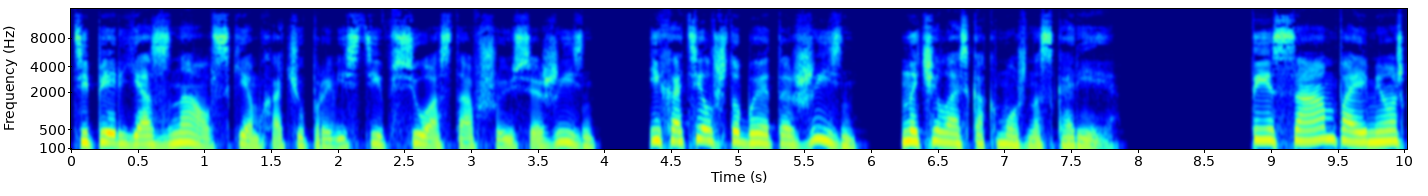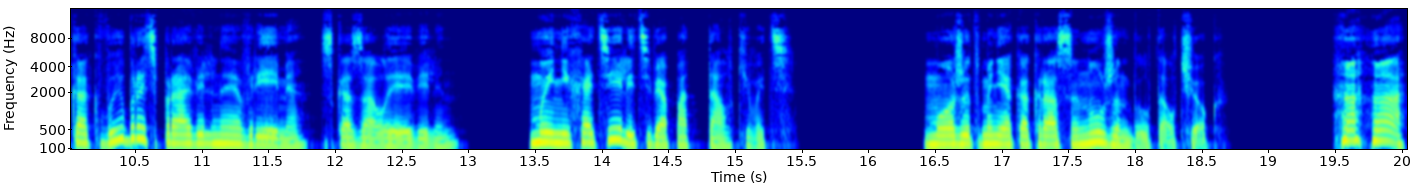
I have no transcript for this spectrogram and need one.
Теперь я знал, с кем хочу провести всю оставшуюся жизнь, и хотел, чтобы эта жизнь началась как можно скорее. «Ты сам поймешь, как выбрать правильное время», — сказала Эвелин. Мы не хотели тебя подталкивать. Может, мне как раз и нужен был толчок. «Ха-ха!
